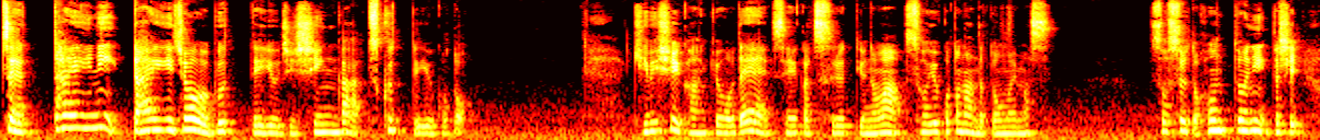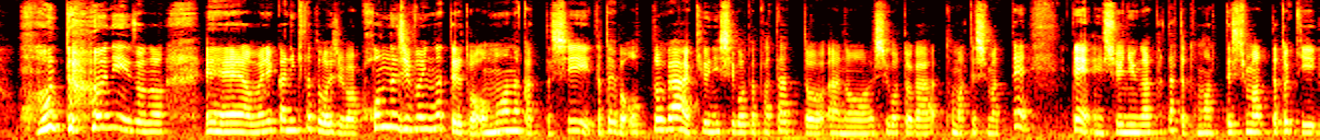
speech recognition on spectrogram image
絶対に大丈夫っていう自信がつくっていうこと。厳しい環境で生活するっていうのはそういうことなんだと思います。そうすると本当に私本当にその、えー、アメリカに来た当時はこんな自分になってるとは思わなかったし例えば夫が急に仕事パタッとあの仕事が止まってしまってで収入がパタッと止まってしまった時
